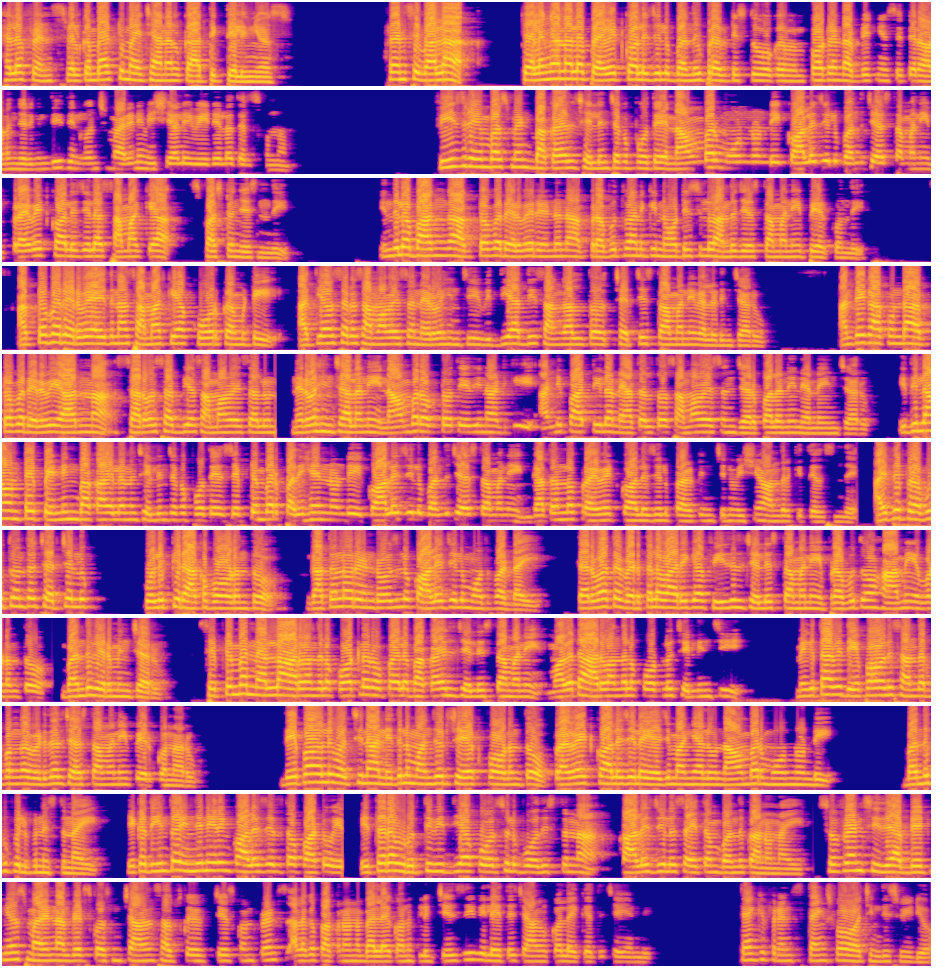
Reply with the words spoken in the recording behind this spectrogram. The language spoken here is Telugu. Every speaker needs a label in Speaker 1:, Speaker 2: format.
Speaker 1: Hello friends welcome back to my channel Karthik Telugu news friends ఇవాళ తెలంగాణలో ప్రైవేట్ కాలేజీలు బంద్ ప్రకటిస్తూ ఒక ఇంపార్టెంట్ అప్డేట్ న్యూస్ అయితే రావడం జరిగింది. దీని గురించి మరిన్ని విషయాలు ఈ వీడియోలో తెలుసుకుందాం. ఫీజు రీయింబర్స్మెంట్ బకాయిలు చెల్లించకపోతే నవంబర్ మూడు నుండి కాలేజీలు బంద్ చేస్తామని ప్రైవేట్ కాలేజీల సమాఖ్య స్పష్టం చేసింది. ఇందులో భాగంగా అక్టోబర్ ఇరవై రెండున ప్రభుత్వానికి నోటీసులు అందజేస్తామని పేర్కొంది. అక్టోబర్ ఇరవై ఐదున సమాఖ్య కోర్ కమిటీ అత్యవసర సమావేశం నిర్వహించి విద్యార్థి సంఘాలతో చర్చిస్తామని వెల్లడించారు. అంతేకాకుండా అక్టోబర్ ఇరవై ఆరున సర్వసభ్య సమావేశాలు నిర్వహించాలని నవంబర్ ఒకటో తేదీ నాటికి అన్ని పార్టీల నేతలతో సమావేశం జరపాలని నిర్ణయించారు. ఇదిలా ఉంటే పెండింగ్ బకాయిలను చెల్లించకపోతే సెప్టెంబర్ పదిహేను నుండి కాలేజీలు బంద్ చేస్తామని గతంలో ప్రైవేట్ కాలేజీలు ప్రకటించిన విషయం అందరికీ తెలిసిందే. అయితే ప్రభుత్వంతో చర్చలు కొలిక్కి రాకపోవడంతో గతంలో రెండు రోజులు కాలేజీలు మూతపడ్డాయి. తర్వాత విడతల వారీగా ఫీజులు చెల్లిస్తామని ప్రభుత్వం హామీ ఇవ్వడంతో బంద్ విరమించారు. సెప్టెంబర్ నెలలో ఆరు వందల కోట్ల రూపాయల బకాయిలు చెల్లిస్తామని మొదట ఆరు వందల కోట్లు చెల్లించి మిగతావి దీపావళి సందర్భంగా విడుదల చేస్తామని పేర్కొన్నారు. దీపావళి వచ్చినా నిధులు మంజూరు చేయకపోవడంతో ప్రైవేట్ కాలేజీల యాజమాన్యాలు నవంబర్ మూడు నుండి బంద్కు పిలుపునిస్తున్నాయి. ఇక దీంతో ఇంజనీరింగ్ కాలేజీలతో పాటు ఇతర వృత్తి విద్యా కోర్సులు బోధిస్తున్న కాలేజీలు సైతం బంద్ కానున్నాయి. సో ఫ్రెండ్స్ ఇదే అప్డేట్ న్యూస్. మరిన్ని అప్డేట్స్ కోసం ఛానల్ సబ్స్క్రైబ్ చేసుకోండి ఫ్రెండ్స్. అలాగే పక్కన ఉన్న బెల్ ఐకాన్ క్లిక్ చేసి వీలైతే ఛానల్ కో లైక్ అయితే చేయండి. Thank you friends. Thanks for watching this video.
